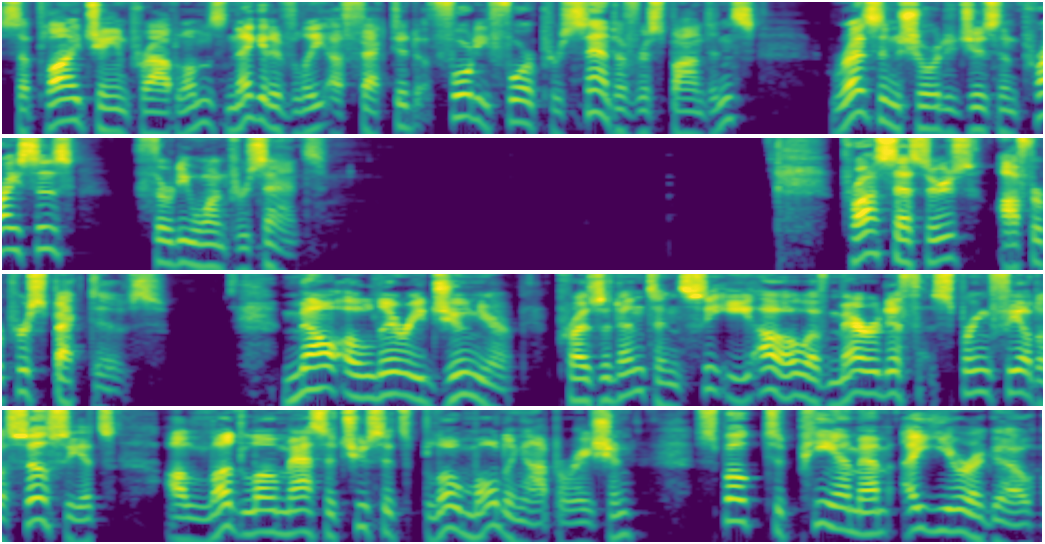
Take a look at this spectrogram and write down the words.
Supply chain problems negatively affected 44% of respondents, resin shortages and prices, 31%. Processors offer perspectives. Mel O'Leary Jr., President and CEO of Meredith Springfield Associates, a Ludlow, Massachusetts blow molding operation, spoke to PMM a year ago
